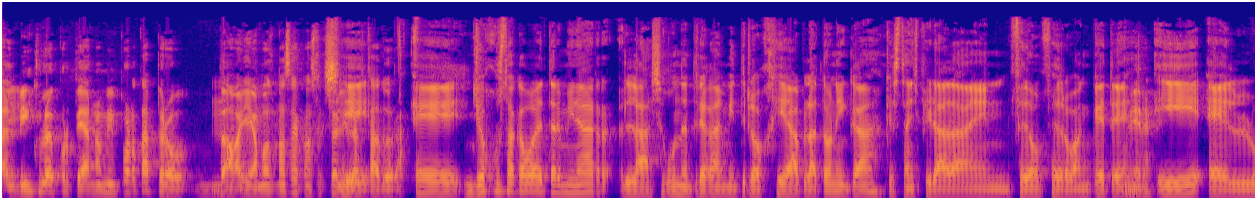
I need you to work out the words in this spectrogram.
el vínculo de propiedad, no me importa, pero vayamos más al concepto de libertad dura. Eh, yo justo acabo de terminar la segunda entrega de mi trilogía platónica, que está inspirada en Fedón Fedro Banquete, y el,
